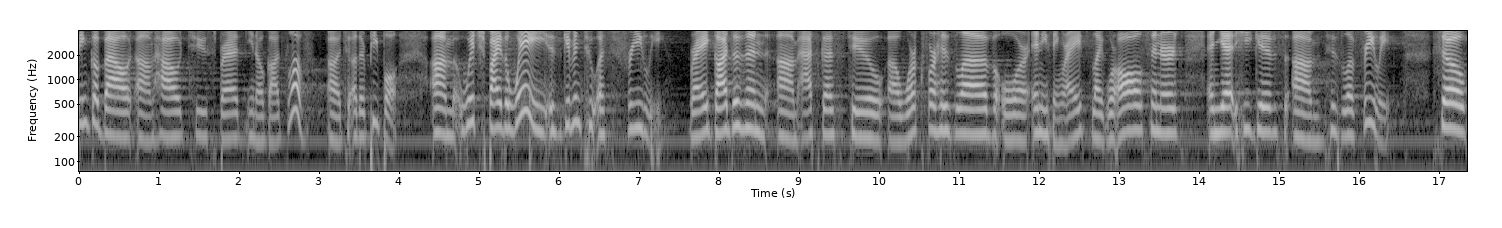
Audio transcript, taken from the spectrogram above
think about um, how to spread you know God's love uh, to other people um, which, by the way, is given to us freely, right? God doesn't um, ask us to uh, work for His love or anything, right? Like we're all sinners, and yet He gives um, His love freely. So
